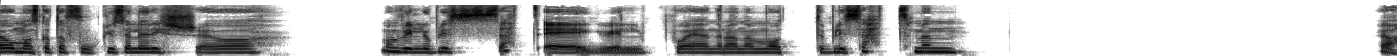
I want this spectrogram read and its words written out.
om man skal ta fokus eller ikke, og man vil jo bli sett. Jeg vil på en eller annen måte bli sett, men Ja.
